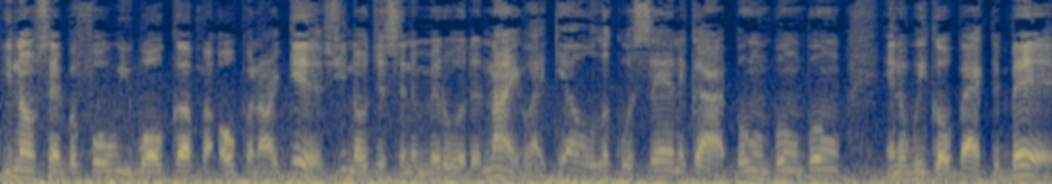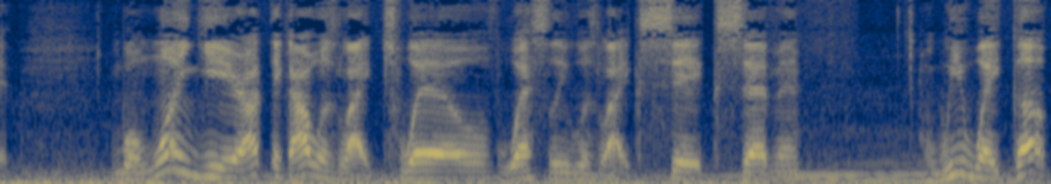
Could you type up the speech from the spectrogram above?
you know I'm saying, before we woke up and open our gifts, you know, just in the middle of the night, like, yo, look what Santa got, boom, boom, boom, and then we go back to bed. Well, one year, I think I was like 12, Wesley was like six, seven. We wake up,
